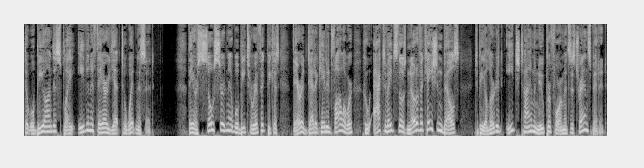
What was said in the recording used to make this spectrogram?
that will be on display even if they are yet to witness it. They are so certain it will be terrific because they're a dedicated follower who activates those notification bells to be alerted each time a new performance is transmitted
